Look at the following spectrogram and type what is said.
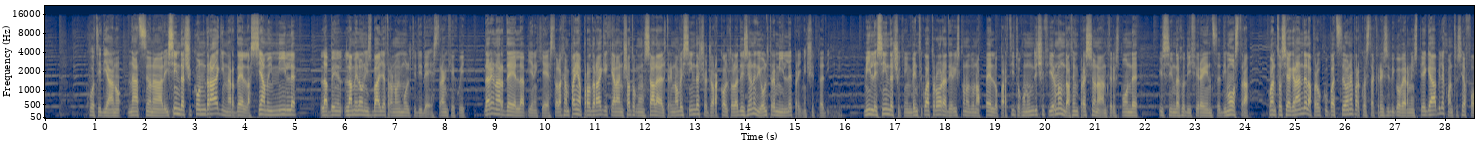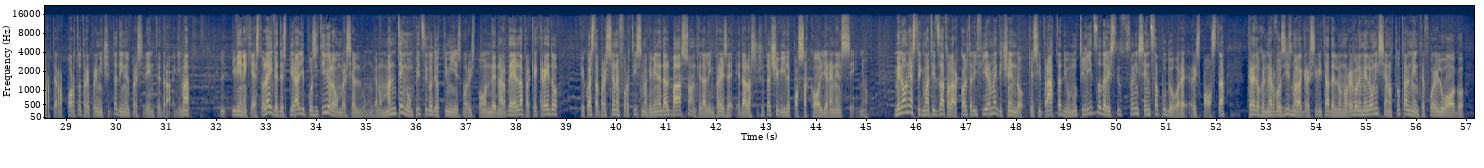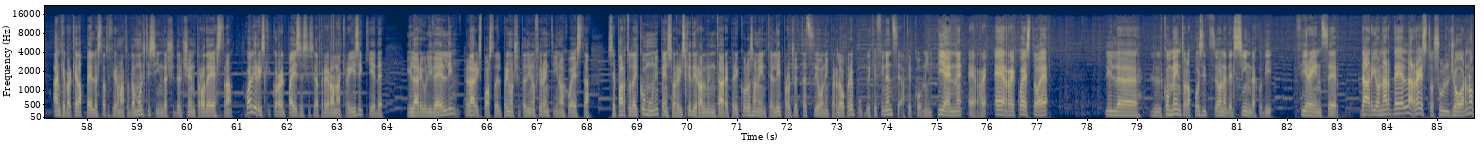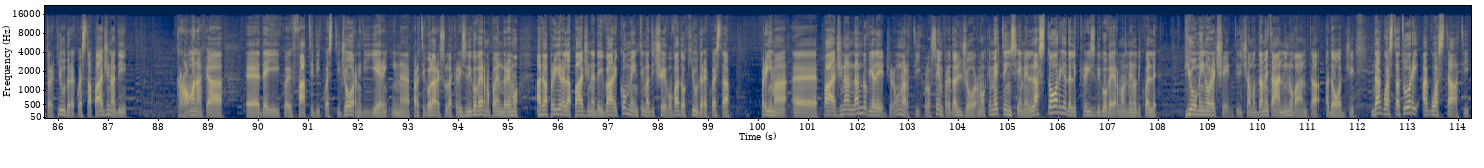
quotidiano nazionale. I sindaci con Draghi, Nardella, siamo in mille, la, Be- la Meloni sbaglia tra noi molti di destra, anche qui. Dario Nardella viene chiesto, la campagna pro Draghi che ha lanciato con Sala e altri nove sindaci ha già raccolto l'adesione di oltre mille primi cittadini. Mille sindaci che in 24 ore aderiscono ad un appello partito con 11 firme è un dato impressionante, risponde il sindaco di Firenze. Dimostra quanto sia grande la preoccupazione per questa crisi di governo inspiegabile, quanto sia forte il rapporto tra i primi cittadini e il presidente Draghi. Ma gli viene chiesto, lei vede spiragli positivi o le ombre si allungano? Mantengo un pizzico di ottimismo, risponde Nardella, perché credo che questa pressione fortissima che viene dal basso, anche dalle imprese e dalla società civile, possa cogliere nel segno. Meloni ha stigmatizzato la raccolta di firme dicendo che si tratta di un utilizzo delle istituzioni senza pudore. Risposta. Credo che il nervosismo e l'aggressività dell'onorevole Meloni siano totalmente fuori luogo, anche perché l'appello è stato firmato da molti sindaci del centro-destra. Quali rischi corre il paese se si aprirà una crisi? chiede Ilario Livelli. La risposta del primo cittadino fiorentino è questa. Se parto dai comuni penso al rischio di rallentare pericolosamente le progettazioni per le opere pubbliche finanziate con il PNRR. Questo è il, il commento, la posizione del sindaco di Firenze Dario Nardella. Resto sul giorno per chiudere questa pagina di cronaca eh, dei fatti di questi giorni, di ieri in particolare sulla crisi di governo, poi andremo ad aprire la pagina dei vari commenti, ma dicevo vado a chiudere questa prima eh, pagina andandovi a leggere un articolo sempre dal giorno che mette insieme la storia delle crisi di governo, almeno di quelle più o meno recenti, diciamo da metà anni 90 ad oggi, da guastatori a guastati,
